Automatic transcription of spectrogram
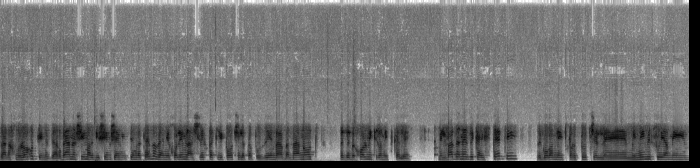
ואנחנו לא רוצים את זה. הרבה אנשים מרגישים שהם יוצאים לטבע והם יכולים להשליך את הקליפות של התפוזים והבננות, וזה בכל מקרה מתכלה. מלבד הנזק האסתטי, זה גורם להתפרצות של אה, מינים מסוימים,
